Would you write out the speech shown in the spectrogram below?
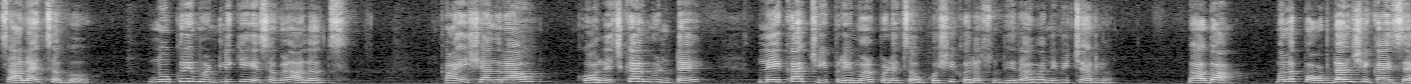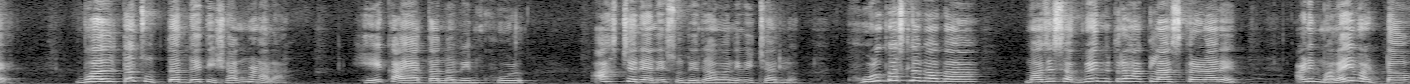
चालायचं गं. नोकरी म्हटली की हे सगळं आलंच. काय ईशानराव? कॉलेज काय म्हणतंय? लेकाची प्रेमळपणे चौकशी करत सुधीररावांनी विचारलं. बाबा मला पॉप डान्स शिकायचं आहे भलतंच उत्तर देत ईशान म्हणाला. हे काय आता नवीन खूळ? आश्चर्याने सुधीररावांनी विचारलं. खूळ कसलं बाबा? माझे सगळे मित्र हा क्लास करणार आहेत. आणि मलाही वाटतं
